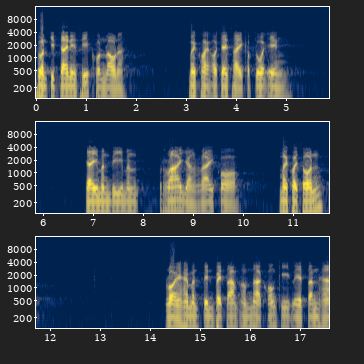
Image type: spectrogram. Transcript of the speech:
ส่วนจิตใจในสีคนเรานะไม่ค่อยเอาใจใส่กับตัวเอง ใจมันดีมันร้ายอย่างไรก็ไม่ค่อยสนปล่อยให้มันเป็นไปตามอำนาจของกิเลสตัณหา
